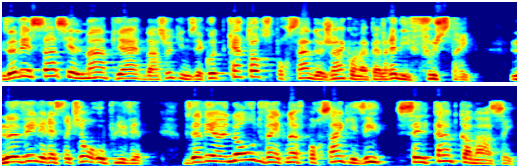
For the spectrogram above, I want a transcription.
Vous avez essentiellement, Pierre, dans ceux qui nous écoutent, 14% de gens qu'on appellerait des frustrés lever les restrictions au plus vite. Vous avez un autre 29 qui dit c'est le temps de commencer.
